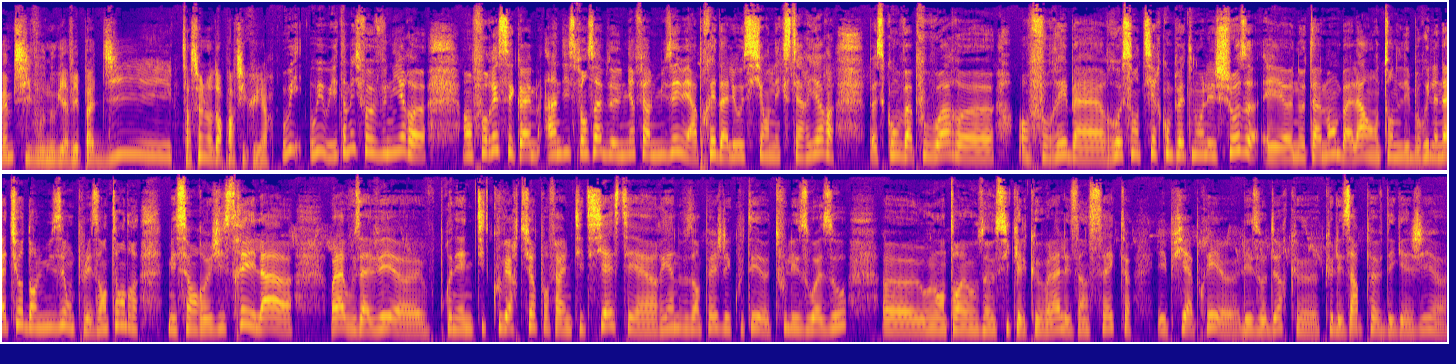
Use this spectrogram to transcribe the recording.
Même si vous ne nous y avez pas dit, ça sent une odeur particulière. Oui, oui, oui. il faut venir euh, en forêt, c'est quand même indispensable de venir faire le musée, mais après d'aller aussi en extérieur, parce qu'on va pouvoir euh, en forêt bah, ressentir complètement les choses et euh, notamment bah, là entendre les bruits de la nature. Dans le musée, on peut les entendre, mais c'est enregistré. Et là, voilà, vous avez, vous prenez une petite couverture pour faire une petite sieste et rien ne vous empêche d'écouter tous les oiseaux. on entend, on a aussi quelques voilà les insectes et puis après les odeurs que, que les arbres peuvent dégager euh,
